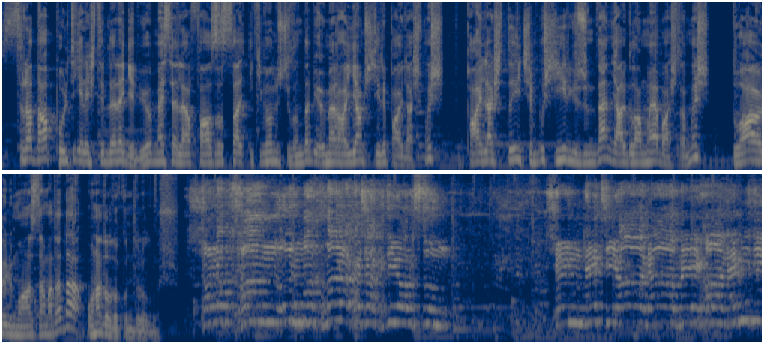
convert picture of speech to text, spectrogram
sıra daha politik eleştirilere geliyor. Mesela Fazıl Say 2013 yılında bir Ömer Hayyam şiiri paylaşmış. Paylaştığı için bu şiir yüzünden yargılanmaya başlamış. Dua ölü muazzamada da ona da dokundurulmuş. Şaraptan ırmaklar akacak diyorsun. Cennet-i meyhane midir?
